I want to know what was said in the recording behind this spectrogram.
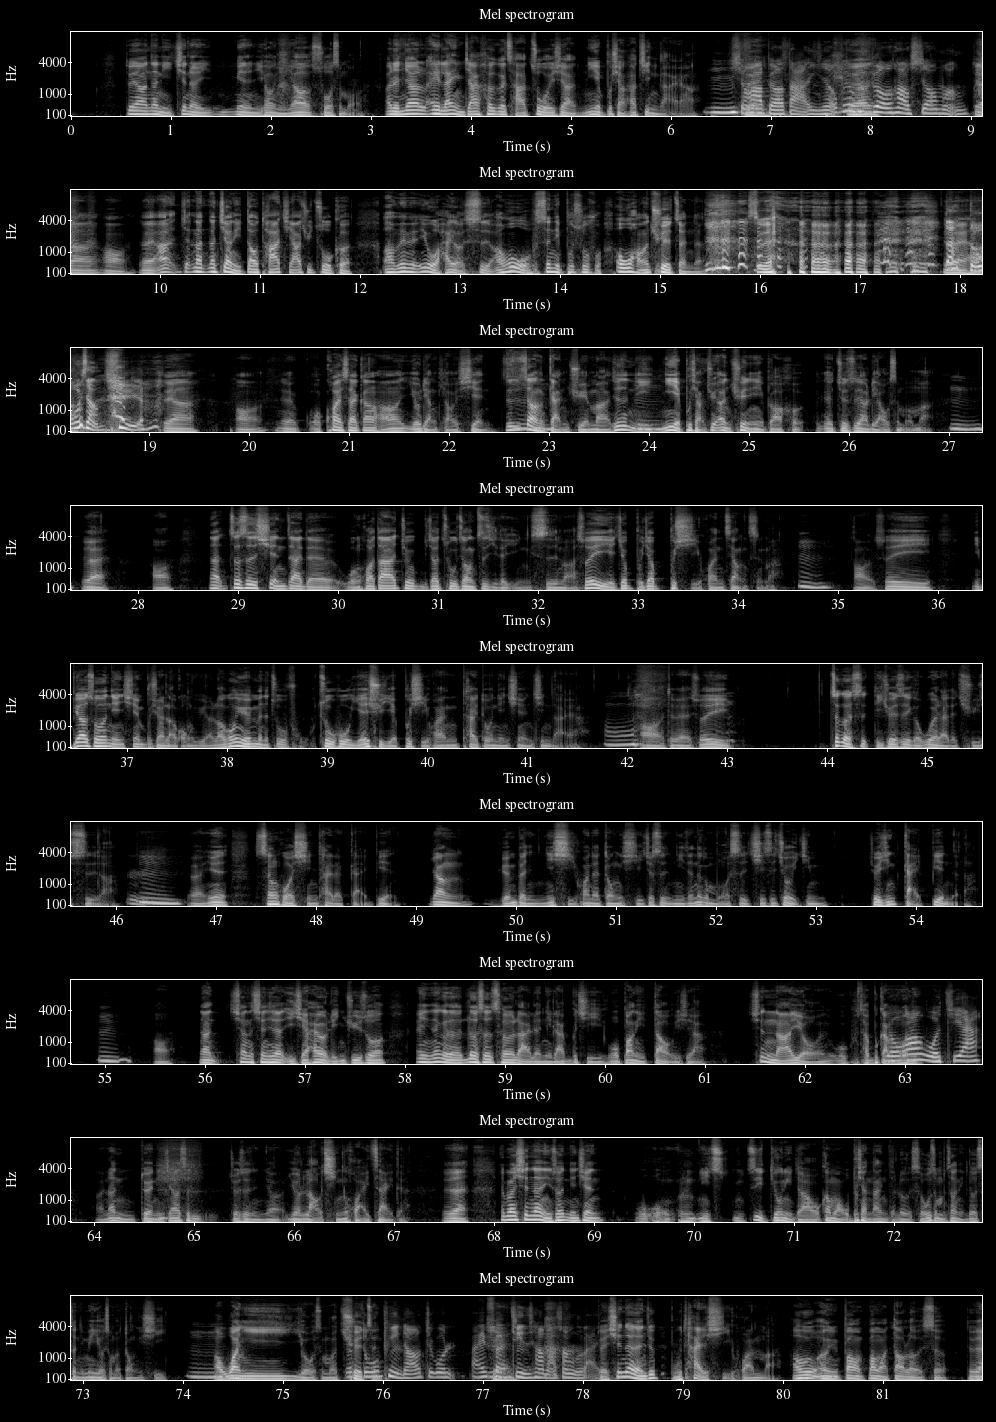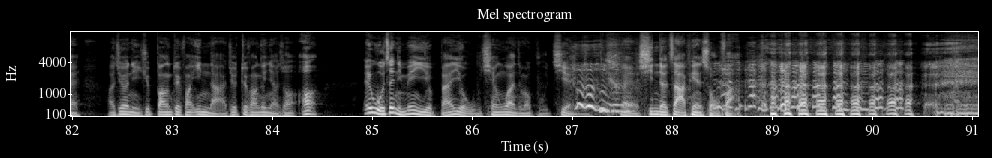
对啊，那你见了面以后，你要说什么啊？人家哎、来你家喝个茶坐一下，你也不想他进来啊？嗯对希望他不要打应啊！不用不用不用，他有事要忙。对啊，哦，对啊，那那叫你到他家去做客啊？没有没有，因为我还有事，然、后我身体不舒服，哦，我好像确诊了，是不是？对但多不啊想去啊！对啊，哦，那我快筛刚刚好像有两条线，就是这样的嗯感觉嘛，就是你嗯你也不想去，啊，你去你也不知道喝，呃就是要聊什么嘛，嗯对不对？哦，那这是现在的文化，大家就比较注重自己的隐私嘛，所以也就比较不喜欢这样子嘛。嗯哦，所以你不要说年轻人不喜欢老公寓了，老公寓原本的住户住户也许也不喜欢太多年轻人进来啊，哦哦，对不对？所以这个是的确是一个未来的趋势啊，嗯，嗯对？因为生活形态的改变，让原本你喜欢的东西，就是你的那个模式，其实就已经就已经改变了啦。嗯哦，那像现在以前还有邻居说，哎、你那个垃圾车来了，你来不及，我帮你倒一下。现在哪有？我才不敢有啊，我家啊！那你对你家是就是你要有老情怀在的，对不对？要不然现在你说年轻人，我我嗯，你你自己丢你的啊，我干嘛？我不想拿你的垃圾，我怎么知道你垃圾里面有什么东西嗯啊？万一有什么确诊，毒品，然后结果对白粉警察马上来。对，现在人就不太喜欢嘛。然后呃，嗯你帮我帮我倒垃圾，对不对？啊，就你去帮对方一拿，就对方跟你讲说，哦，哎，我这里面有本来有五千万，怎么不见了？对，新的诈骗手法，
